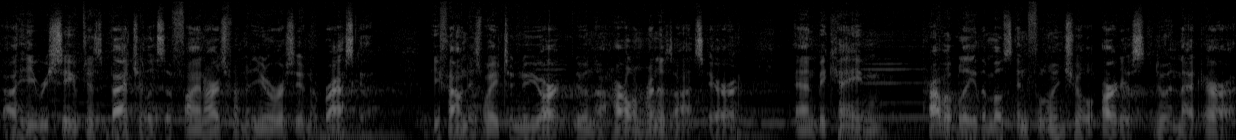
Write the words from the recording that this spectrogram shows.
Uh, he received his Bachelor's of Fine Arts from the University of Nebraska. He found his way to New York during the Harlem Renaissance era and became probably the most influential artist during that era.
